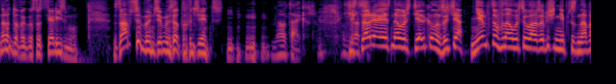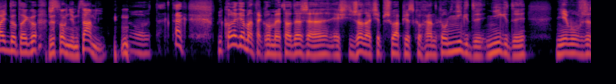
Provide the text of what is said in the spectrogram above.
narodowego socjalizmu. Zawsze będziemy za to wdzięczni. No tak. Historia jest nauczycielką życia. Niemców nauczyła, żeby się nie przyznawać do tego, że są Niemcami. No, tak, tak. Mój kolega ma taką metodę, że jeśli żona cię przyłapie z kochanką, nigdy, nigdy nie mów, że,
